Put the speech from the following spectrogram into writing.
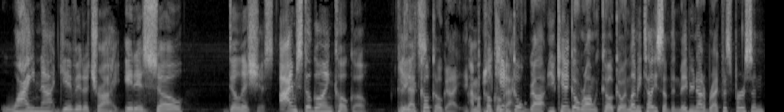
why not give it a try? It is so delicious. I'm still going cocoa. Yeah, you're a cocoa guy. I'm a cocoa you can't guy. Go you can't go wrong with cocoa. And let me tell you something. Maybe you're not a breakfast person.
